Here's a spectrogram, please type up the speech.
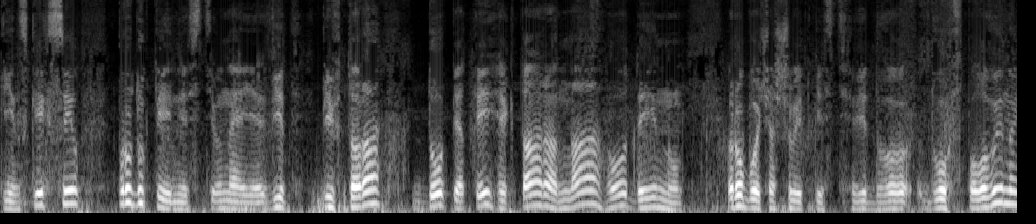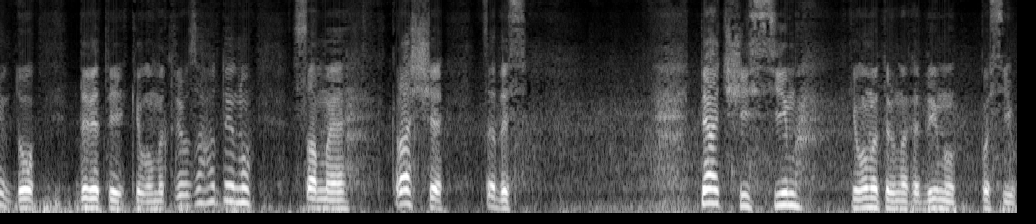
кінських сил. Продуктивність в неї від 1,5 до 5 гектара на годину. Робоча швидкість від 2,5 до 9 км за годину. Саме краще це десь 5, 6, 7 км на годину посів.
